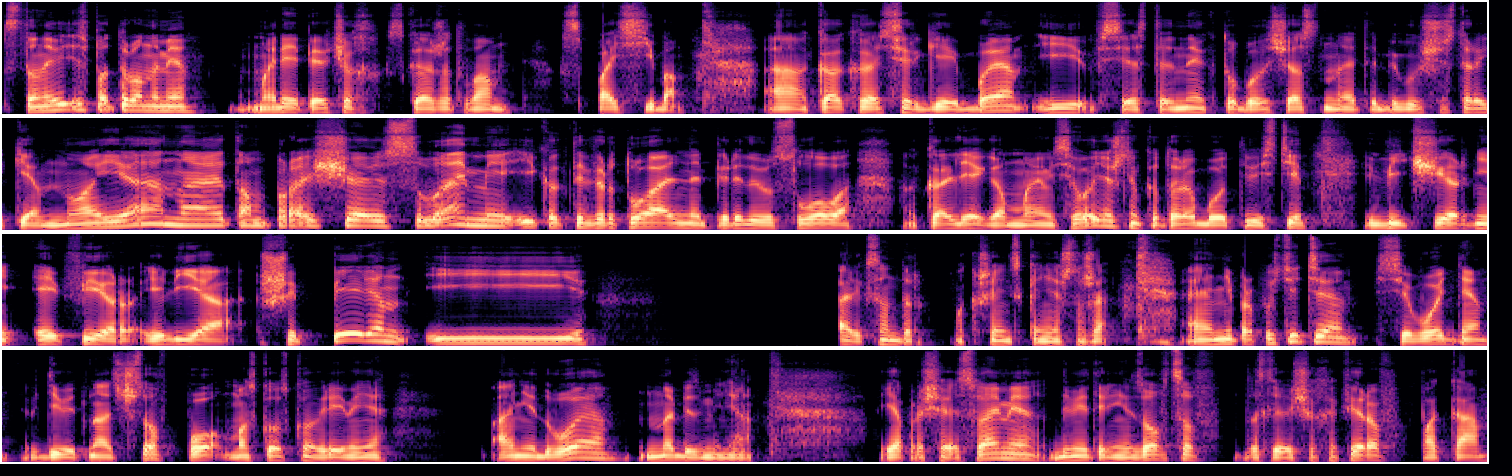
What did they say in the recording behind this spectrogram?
становитесь патронами. Мария Певчих скажет вам спасибо. А, как Сергей Б. и все остальные, кто был сейчас на этой бегущей строке. Ну а я на этом прощаюсь с вами и как-то виртуально передаю слово коллегам моим сегодняшним, которые будут вести вечерний эфир. Илья Шепелин и... Александр Макшенец, конечно же. Э, не пропустите сегодня в 19 часов по московскому времени. Они двое, но без меня. Я прощаюсь с вами. Дмитрий Низовцев. До следующих эфиров. Пока.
